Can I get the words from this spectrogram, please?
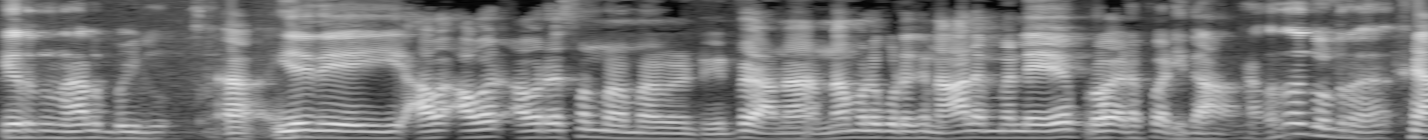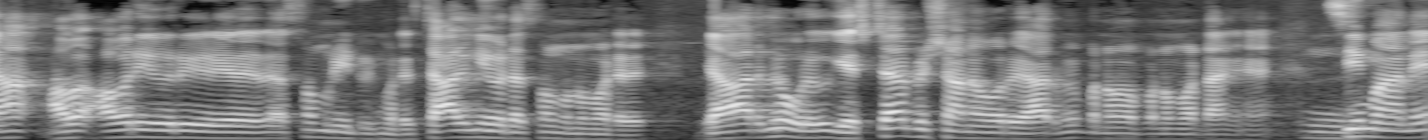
இருந்து நாளும் போயிடும். இது அவ- அவர் அவர் ரெஸ்பாண்ட் பண்ண மாட்டேங்கிறார் இப்ப ஆனா அண்ணாமலை கொடுக்க நாலு எம்எல்ஏ ப்ரோ எடப்பாடி தான். அதான் சொல்றேன். அவர் அவர் இவர் ரெஸ்பாண்ட் பண்ணிட்டு இருக்க மாட்டார். ஸ்டாலின் இவர் ரெஸ்பாண்ட் பண்ண மாட்டாரு. யாருமே ஒரு எஸ்டாப்ளிஷ் ஆன ஒரு யாருமே பண்ண பண்ண மாட்டாங்க. சீமானே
